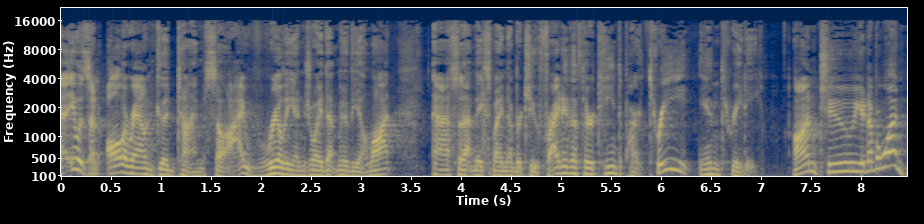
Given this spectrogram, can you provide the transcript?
It was an all around good time. So I really enjoyed that movie a lot. Uh, so that makes my number two Friday the 13th, part three in 3D. On to your number one.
